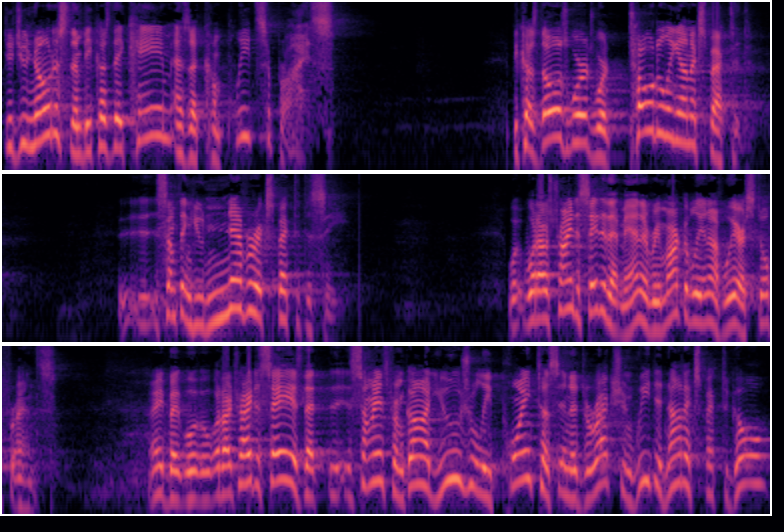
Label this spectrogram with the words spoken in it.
did you notice them because they came as a complete surprise? Because those words were totally unexpected. Uh, something you never expected to see. What I was trying to say to that man, and remarkably enough, we are still friends. Right? But what I tried to say is that uh, signs from God usually point us in a direction we did not expect to go.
